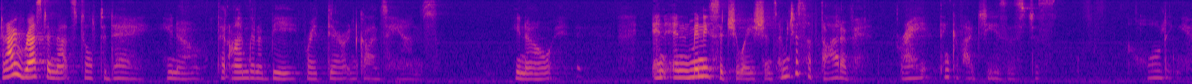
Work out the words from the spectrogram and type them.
And I rest in that still today, you know, that I'm going to be right there in God's hands. You know, in, in many situations. I mean, just the thought of it, right? Think about Jesus just holding you,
